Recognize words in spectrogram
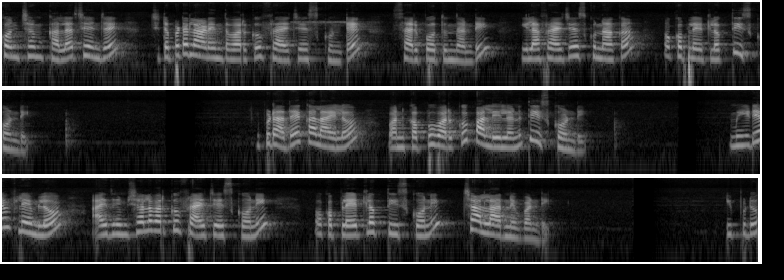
కొంచెం కలర్ చేంజ్ అయ్యి చిటపటలాడేంత వరకు ఫ్రై చేసుకుంటే సరిపోతుందండి. ఇలా ఫ్రై చేసుకున్నాక ఒక ప్లేట్లోకి తీసుకోండి. ఇప్పుడు అదే కళాయిలో వన్ కప్పు వరకు పల్లీలను తీసుకోండి. మీడియం ఫ్లేమ్లో ఐదు నిమిషాల వరకు ఫ్రై చేసుకొని ఒక ప్లేట్లోకి తీసుకొని చల్లారనివ్వండి. ఇప్పుడు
